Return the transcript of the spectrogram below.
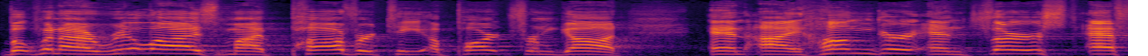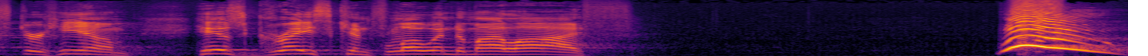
But when I realize my poverty apart from God and I hunger and thirst after Him, His grace can flow into my life. Woo!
